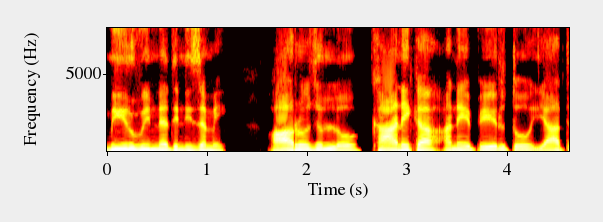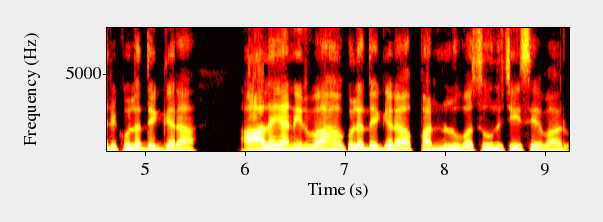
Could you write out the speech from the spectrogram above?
మీరు విన్నది నిజమే. ఆ రోజుల్లో కానిక అనే పేరుతో యాత్రికుల దగ్గర ఆలయ నిర్వాహకుల దగ్గర పన్నులు వసూలు చేసేవారు.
